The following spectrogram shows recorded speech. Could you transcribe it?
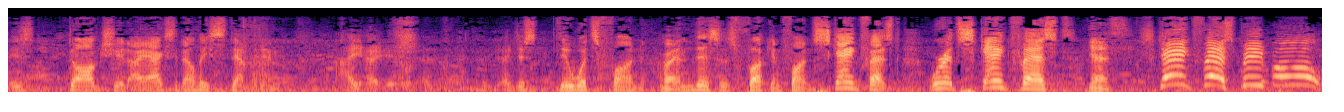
is dog shit. I accidentally stepped in. I, I I just do what's fun. Right. And this is fucking fun. Skankfest. We're at Skankfest. Yes. Skankfest, people!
